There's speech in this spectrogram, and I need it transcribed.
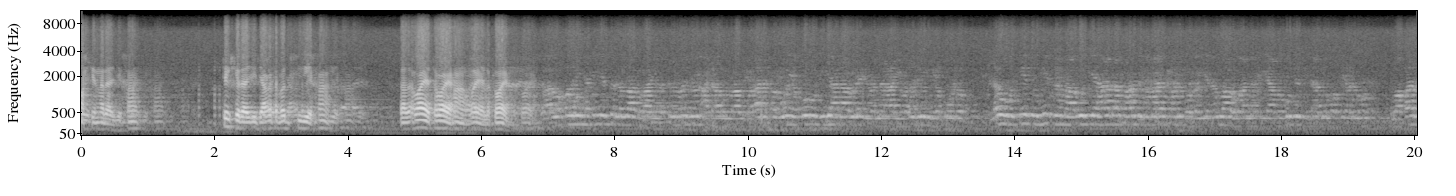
مخکې نه راځي ها ټیک راځي دا ته بد شي ها دا وای ته وای ها وای له وای لو دا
